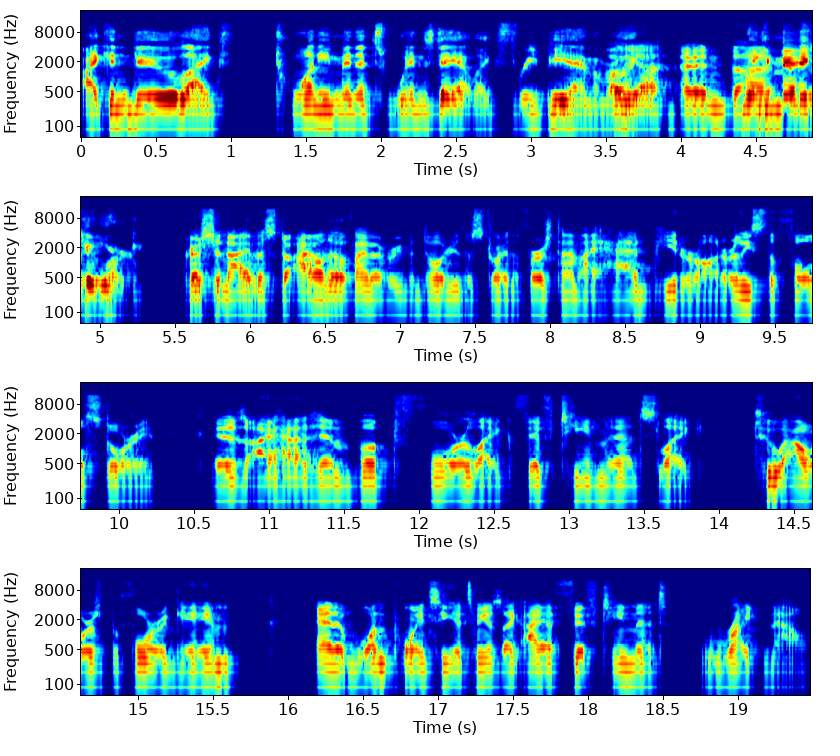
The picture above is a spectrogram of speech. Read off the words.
I can do like 20 minutes Wednesday at like 3 p.m. And oh, like, yeah. I mean, uh, we can make it work. Christian, I have a story. I don't know if I've ever even told you the story. The first time I had Peter on, or at least the full story, is I had him booked for like 15 minutes, like two hours before a game. And at one point, he hits me as like, I have 15 minutes right now,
